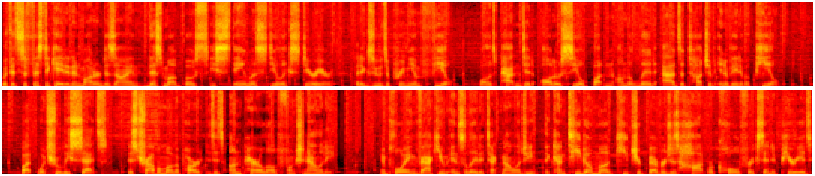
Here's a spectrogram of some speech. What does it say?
With its sophisticated and modern design, this mug boasts a stainless steel exterior that exudes a premium feel, while its patented auto seal button on the lid adds a touch of innovative appeal. But what truly sets this travel mug apart is its unparalleled functionality. Employing vacuum insulated technology, the Contigo mug keeps your beverages hot or cold for extended periods,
